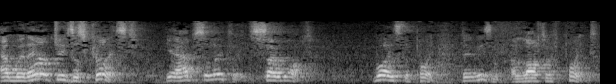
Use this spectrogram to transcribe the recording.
And without Jesus Christ, yeah, absolutely. So what? What is the point? There isn't a lot of point.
